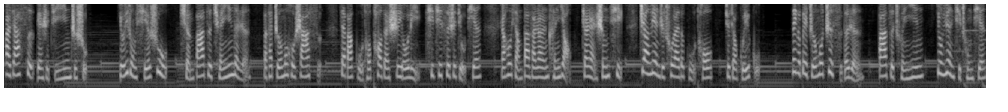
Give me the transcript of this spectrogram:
二加四便是极阴之数。有一种邪术，选八字全阴的人，把他折磨后杀死，再把骨头泡在尸油里七七四十九天，然后想办法让人啃咬，沾染生气，这样炼制出来的骨头就叫鬼骨。那个被折磨致死的人，八字纯阴，又怨气冲天，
